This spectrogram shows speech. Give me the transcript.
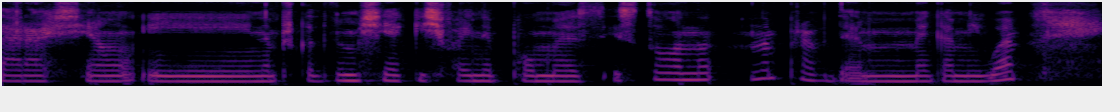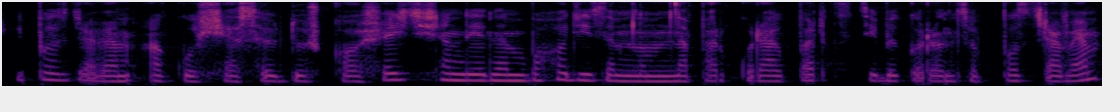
stara się i na przykład wymyśli jakiś fajny pomysł. Jest to na, naprawdę mega miłe. I pozdrawiam Agusia Serduszko61, bo chodzi ze mną na parkurach. Bardzo Ciebie gorąco pozdrawiam.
